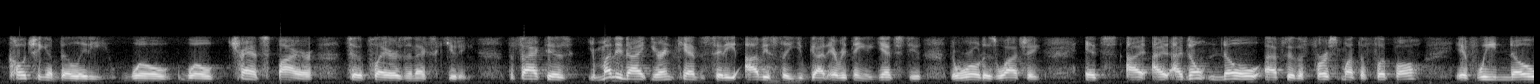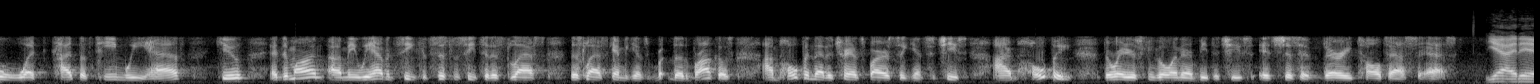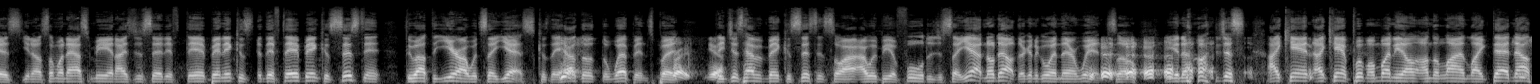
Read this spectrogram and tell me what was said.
coaching ability will will transpire to the players in executing. The fact is, you're Monday night, you're in Kansas City. Obviously, you've got everything against you. The world is watching. It's I, I, I don't know after the first month of football if we know what type of team we have. Q and Demond. I mean, we haven't seen consistency to this last this last game against the Broncos. I'm hoping that it transpires against the Chiefs. I'm hoping the Raiders can go in there and beat the Chiefs. It's just a very tall task to ask. Yeah, it is. You know, someone asked me, and I just said if they had been if they had been consistent throughout the year, I would say yes because they Yes. have the, the weapons, but Right, yeah. they just haven't been consistent. So I, I would be a fool to just say, yeah, no doubt they're going to go in there and win. So you know, I just I can't I can't put my money on, on the line like that. Now,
